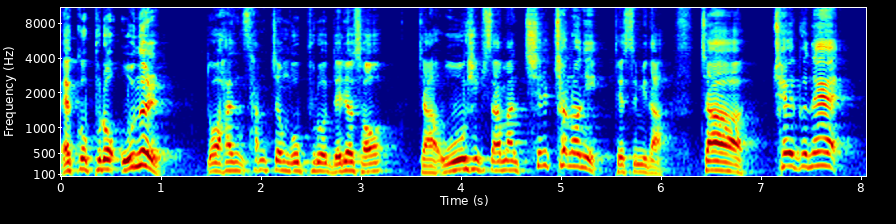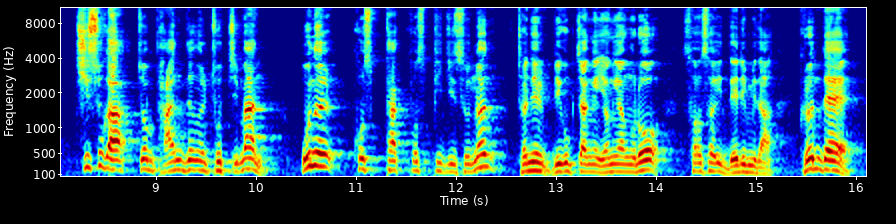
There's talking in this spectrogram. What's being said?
에코프로 오늘 또 한 3.5% 내려서 자 54만 7천 원이 됐습니다 자 최근에 지수가 좀 반등을 줬지만 오늘 코스닥 코스피 지수는 전일 미국장의 영향으로 서서히 내립니다. 그런데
